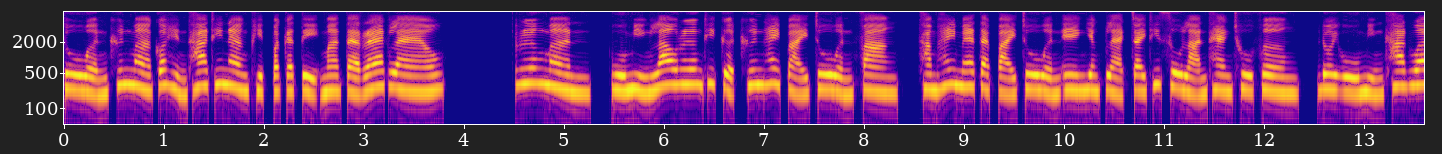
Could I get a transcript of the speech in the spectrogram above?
จูเหวินขึ้นมาก็เห็นท่าที่นางผิดปกติมาแต่แรกแล้ว เรื่องมัน หูหมิงเล่าเรื่องที่เกิดขึ้นให้ไปจูเหวินฟังทำให้แม้แต่ไปจูเหวินเองยังแปลกใจที่ซูหลานแทงชูเฟิง โดยอูหมิงคาดว่า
